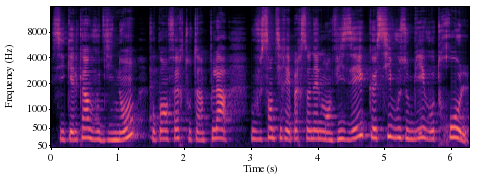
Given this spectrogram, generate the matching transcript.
Si quelqu'un vous dit non, faut pas en faire tout un plat. Vous vous sentirez personnellement visé que si vous oubliez votre rôle.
